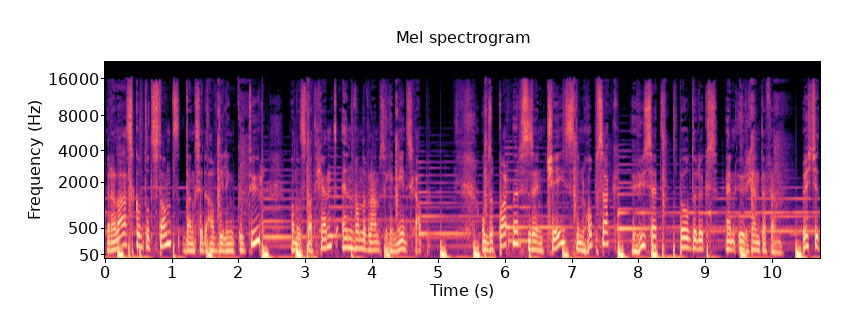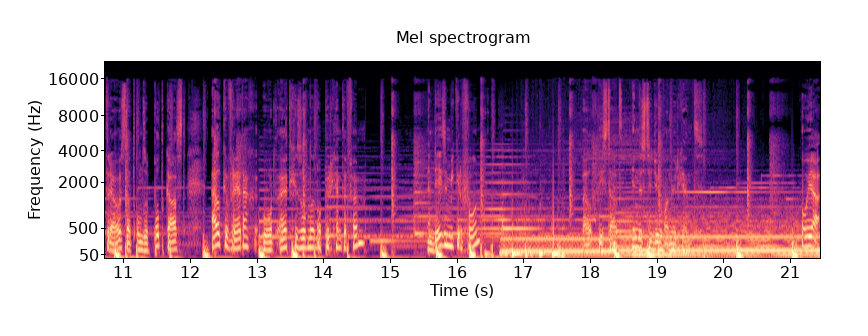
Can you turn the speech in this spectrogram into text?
Relaas komt tot stand dankzij de afdeling cultuur van de stad Gent en van de Vlaamse gemeenschap. Onze partners zijn Chase, Den Hopzak, Huset, Pulp Deluxe en Urgent FM. Wist je trouwens dat onze podcast elke vrijdag wordt uitgezonden op Urgent FM? En deze microfoon? Wel, die staat in de studio van Urgent. Oh ja,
